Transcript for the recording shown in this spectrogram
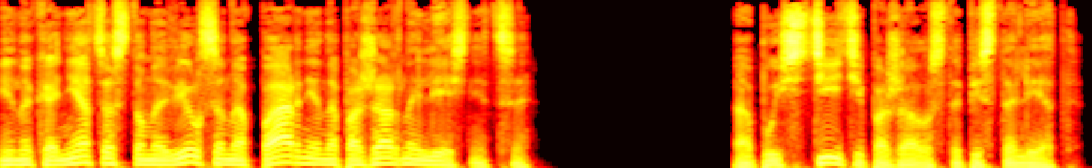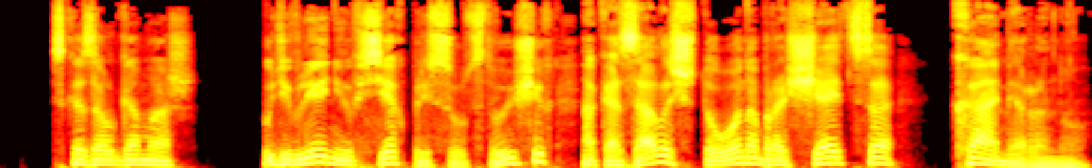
и, наконец, остановился на парне на пожарной лестнице. «Опустите, пожалуйста, пистолет», — сказал Гамаш. К удивлению всех присутствующих оказалось, что он обращается к Камерону.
